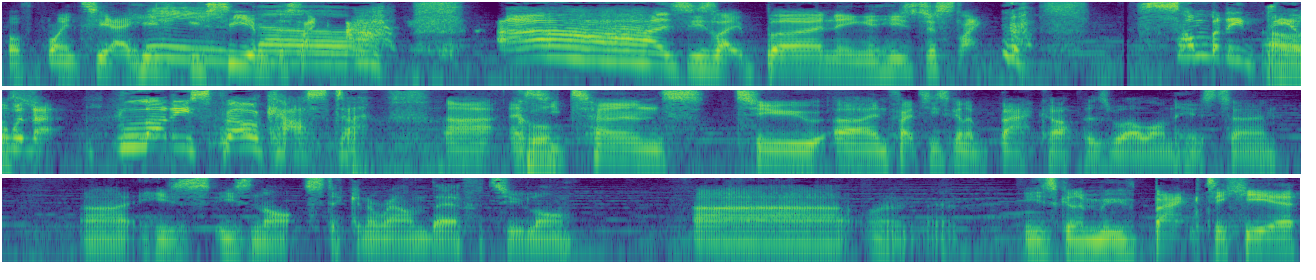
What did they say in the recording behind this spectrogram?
12 points. Yeah, he, you see him just like, ah, ah, as he's like burning, and he's just like, somebody deal Oh, with that bloody spellcaster. Uh, as Cool. he turns to, uh, in fact, he's going to back up as well on his turn. Uh, he's he's not sticking around there for too long. Uh, he's going to move back to here,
